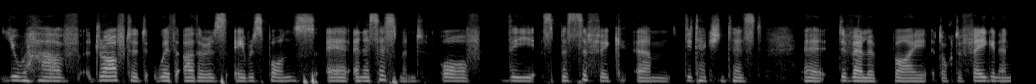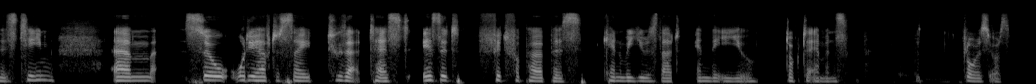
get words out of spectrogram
you have drafted with others a response, uh, an assessment of the specific um, detection test uh, developed by Dr. Fagan and his team. Um, so what do you have to say to that test? Is it fit for purpose? Can we use that in the EU? Dr. Emons, the floor is yours.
